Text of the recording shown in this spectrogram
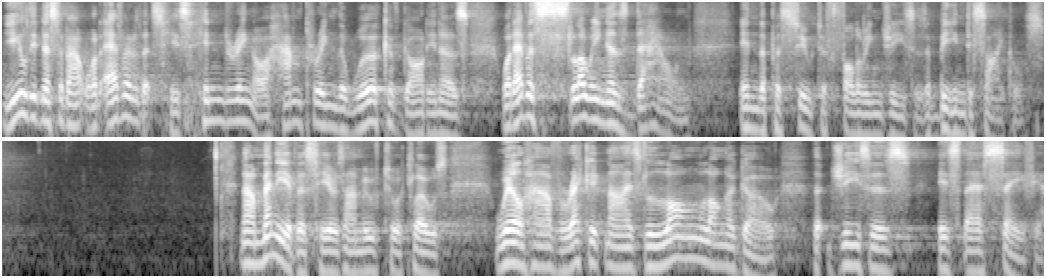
Yieldedness about whatever that's is hindering or hampering the work of God in us, whatever's slowing us down in the pursuit of following Jesus, of being disciples. Now, many of us here, as I move to a close, will have recognized long, long ago that Jesus is their Savior.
